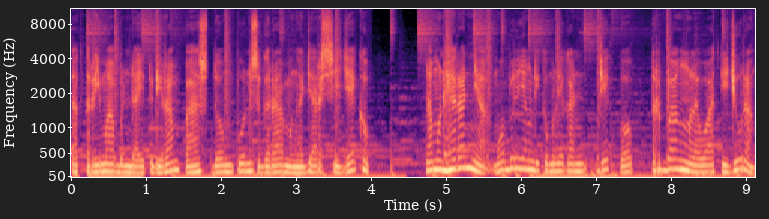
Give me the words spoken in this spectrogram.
Tak terima benda itu dirampas, Dom pun segera mengejar si Jacob. Namun herannya, mobil yang dikemudikan Jacob terbang melewati jurang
